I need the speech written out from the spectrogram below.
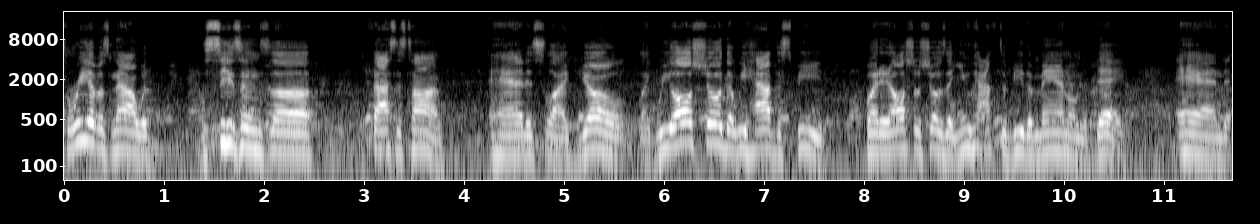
three of us now with the season's uh, fastest time, and it's like yo like we all showed that we have the speed, but it also shows that you have to be the man on the day, and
